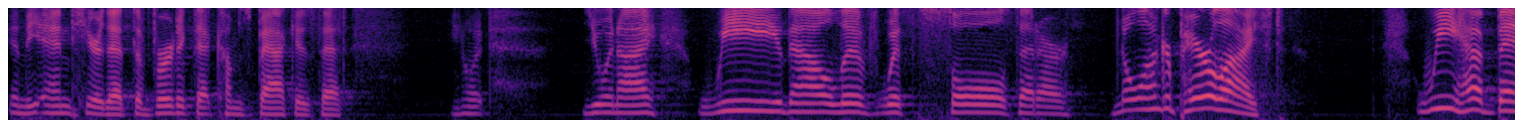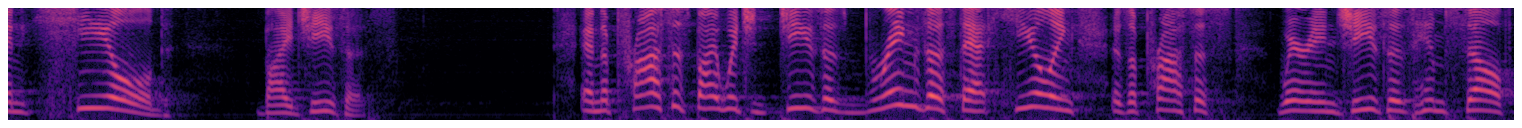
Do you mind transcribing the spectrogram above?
in the end here that the verdict that comes back is that You know what? You and I, we now live with souls that are no longer paralyzed. We have been healed by Jesus. And the process by which Jesus brings us that healing is a process wherein Jesus himself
